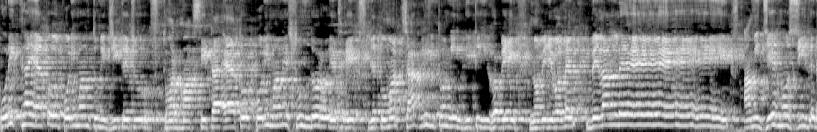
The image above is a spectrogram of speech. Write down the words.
পরীক্ষায় এত পরিমাণ তুমি জিতেছ, তোমার মার্কশিটটা এত পরিমাণে সুন্দর হয়েছে যে তোমার চাকরি তো দিতেই হবে। নবীজি বলেন বেলালে আমি যে মসজিদের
